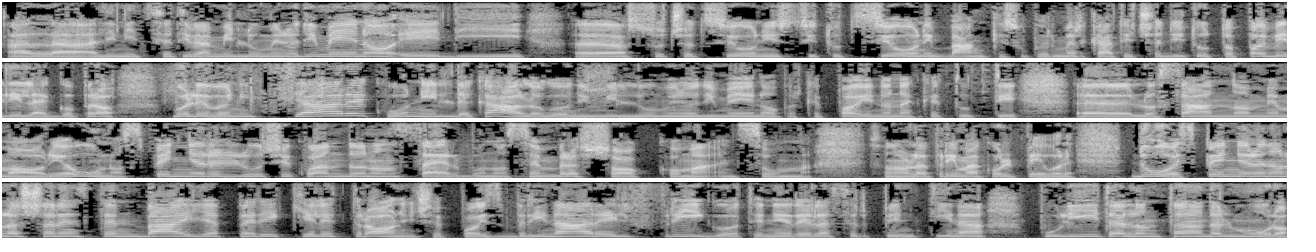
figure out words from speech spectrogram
alla, all'iniziativa Mi illumino di meno e di eh, associazioni, istituzioni, banche, supermercati, c'è di tutto. Poi ve li leggo, però volevo iniziare con il decalogo Oh, di sì. Mi illumino di meno, perché poi non è che tutti eh, lo sanno a memoria. Uno, spegnere le luci quando non servono, sembra sciocco, ma insomma, sono la prima colpevole. Due, spegnere e non lasciare in stand-by gli apparecchi elettronici e poi sbrinare il frigo, tenere la serpentina pulita e lontana dal muro,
